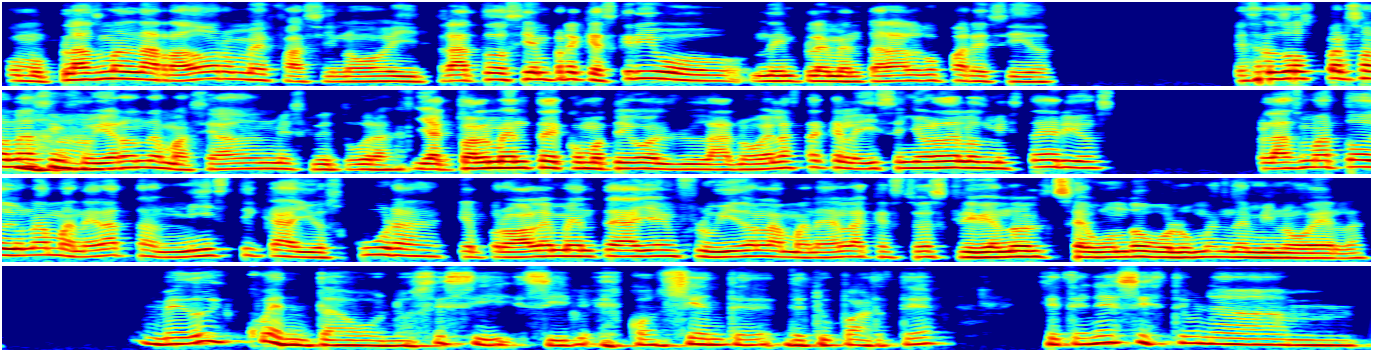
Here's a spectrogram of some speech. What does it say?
como plasma el narrador, me fascinó y trato siempre que escribo de implementar algo parecido. Esas dos personas influyeron demasiado en mi escritura. Y actualmente, como te digo, la novela hasta que leí Señor de los Misterios plasma todo de una manera tan mística y oscura que probablemente haya influido en la manera en la que estoy escribiendo el segundo volumen de mi novela. Me doy cuenta, o no sé si, si es consciente de tu parte, que tenés este, una, mm,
